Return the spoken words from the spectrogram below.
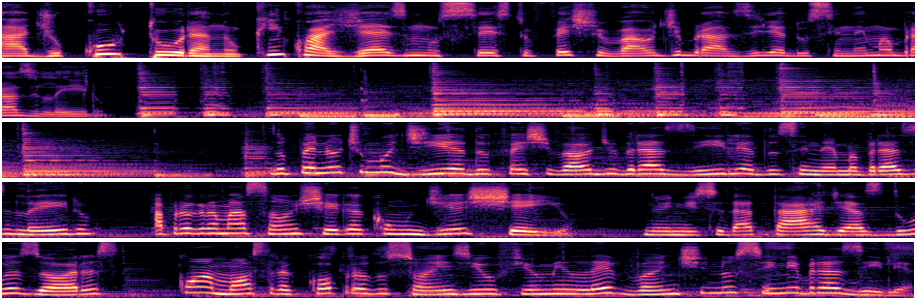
Rádio Cultura no 56º Festival de Brasília do Cinema Brasileiro. No penúltimo dia do Festival de Brasília do Cinema Brasileiro, a programação chega com um dia cheio. No início da tarde, às duas horas, com a mostra Coproduções e o filme Levante no Cine Brasília.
